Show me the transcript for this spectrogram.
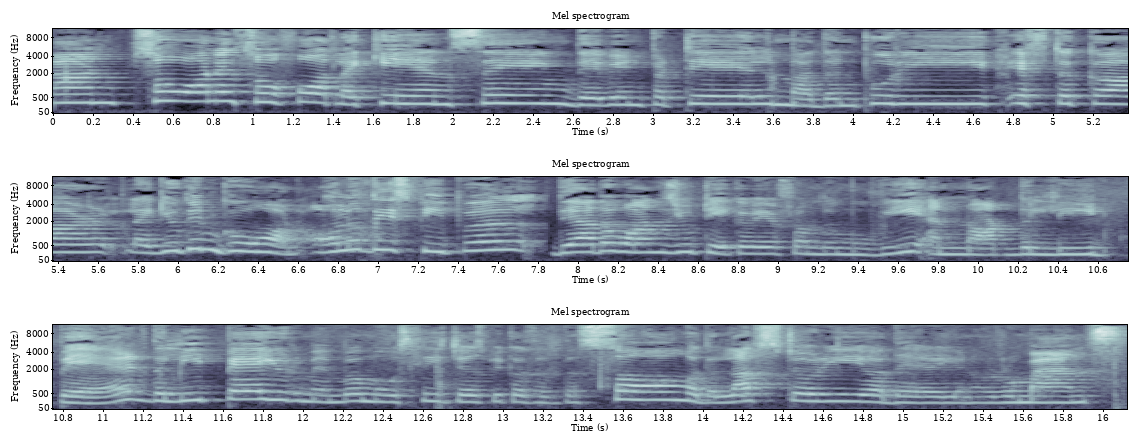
And so on and so forth, like K.N. Singh, Devin Patel, Madan Puri, Iftikhar, like you can go on. All of these people, they are the ones you take away from the movie and not the lead pair. The lead pair you remember mostly just because of the song or the love story or their, you know, romance.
